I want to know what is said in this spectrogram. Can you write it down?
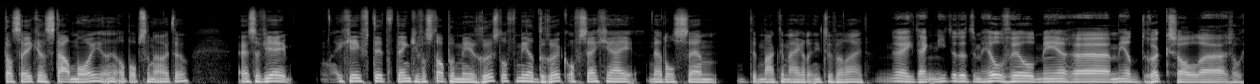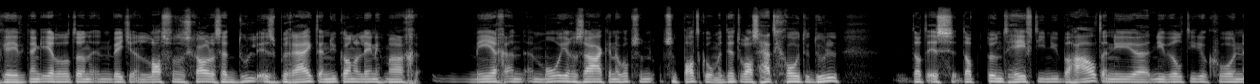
Dat zeker, staat mooi uh, op, op zijn auto. Uh, Xavier, geeft dit, denk je, Verstappen meer rust of meer druk? Of zeg jij, net als Sam, dit maakt hem eigenlijk niet zoveel uit? Nee, ik denk niet dat het hem heel veel meer, uh, meer druk zal, uh, zal geven. Ik denk eerder dat het een, beetje een last van zijn schouders. Het doel is bereikt en nu kan alleen nog maar meer en, mooiere zaken nog op zijn, op zijn pad komen. Dit was het grote doel. Dat, is, dat punt heeft hij nu behaald. En nu, uh, nu wil hij ook gewoon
